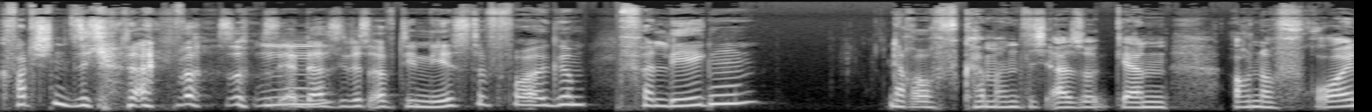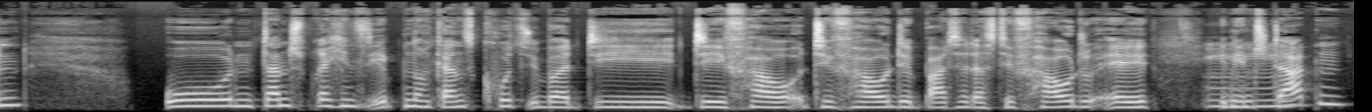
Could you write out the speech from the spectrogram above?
quatschen sich halt einfach so sehr, mhm. dass sie das auf die nächste Folge verlegen. Darauf kann man sich also gern auch noch freuen. Und dann sprechen sie eben noch ganz kurz über die TV-Debatte, das TV-Duell mhm. in den mhm. Staaten.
